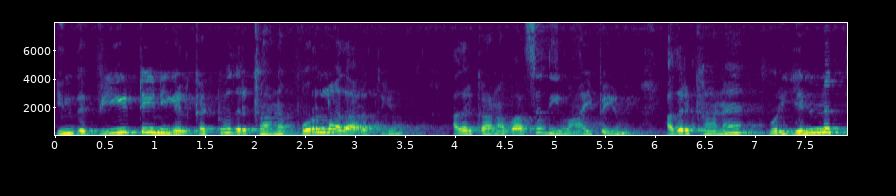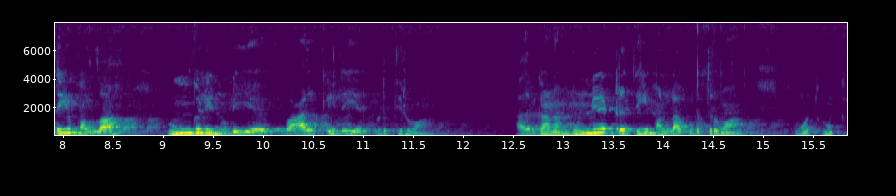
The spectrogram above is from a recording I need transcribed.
இந்த வீட்டை நீங்கள் கட்டுவதற்கான பொருளாதாரத்தையும் அதற்கான வசதி வாய்ப்பையும் அதற்கான ஒரு எண்ணத்தையும் அல்லாஹ் உங்களினுடைய வாழ்க்கையில் ஏற்படுத்திடுவான். அதற்கான முன்னேற்றத்தையும் அல்லாஹ் கொடுத்துருவான். உங்களுக்கு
